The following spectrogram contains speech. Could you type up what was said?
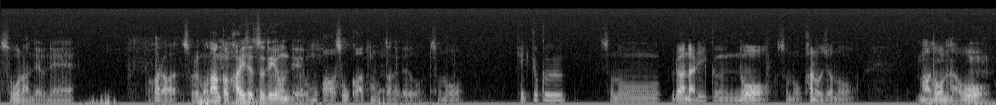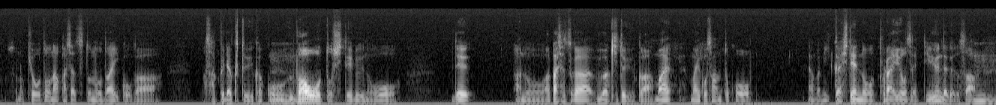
そうなんだよね。だからそれもなんか解説で読んでおああそうかと思ったんだけどその結局その浦成君のその彼女のマドンナを、うんその京都の赤シャツと野太鼓が策略というかこう、うん奪おうとしてるのをであの赤シャツが浮気というかま舞妓さんとこうなんか密会してんのを捉えようぜって言うんだけどさ、うん。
